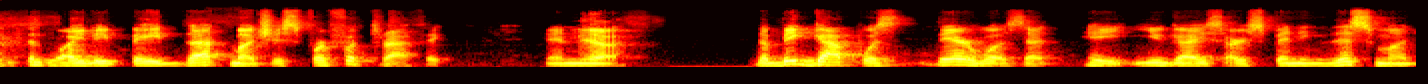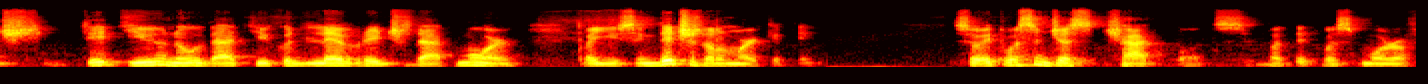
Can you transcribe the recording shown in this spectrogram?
reason why they paid that much is for foot traffic. And yeah. the big gap was there was that, hey, you guys are spending this much. Did you know that you could leverage that more by using digital marketing? So it wasn't just chatbots, but it was more of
